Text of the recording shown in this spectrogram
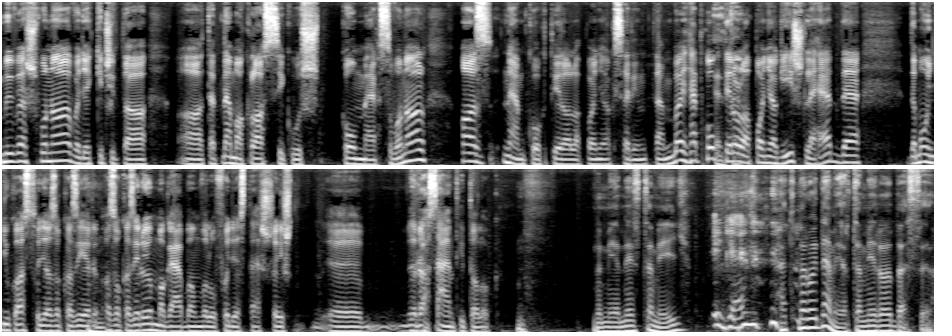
kézműves vonal, vagy egy kicsit a, a tehát nem a klasszikus commerce vonal, az nem koktél alapanyag szerintem. Vagy hát koktél alapanyag is lehet, de, de mondjuk azt, hogy azok azért, azok azért önmagában való fogyasztásra is ö, szánt italok. De miért néztem így? Igen. Hát mert hogy nem értem, miről beszél.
